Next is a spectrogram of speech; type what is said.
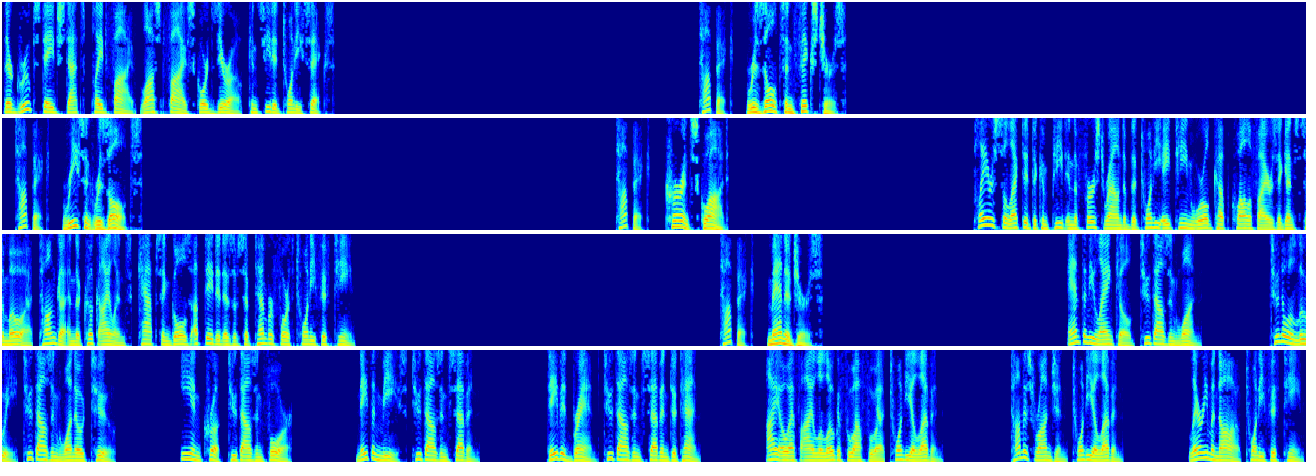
Their group stage stats, played 5, lost 5 scored 0, conceded 26. Results and fixtures Topic: Recent results. Topic: Current squad. Players selected to compete in the first round of the 2018 World Cup qualifiers against Samoa, Tonga and the Cook Islands, caps and goals updated as of September 4, 2015. Managers. Anthony Langkilde 2001 Tunoa Louis 2001-02 Ian Crook 2004 Nathan Mies 2007 David Brand 2007 to 10 Iofi Lalogafuafua 2011 Thomas Rongen 2011 Larry Manao 2015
